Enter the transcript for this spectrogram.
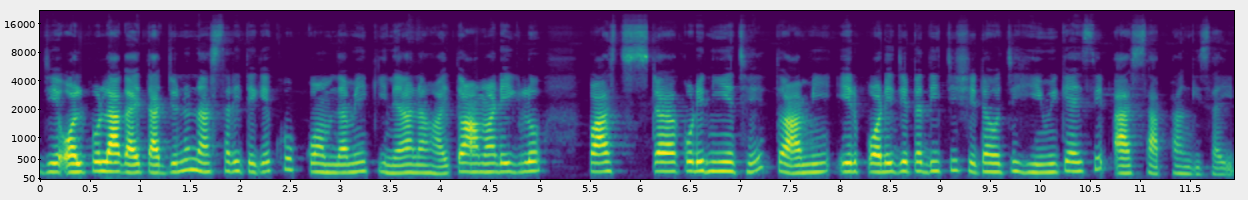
যে অল্প লাগাই তার জন্য নার্সারি থেকে খুব কম দামে কিনে আনা হয়। তো আমার এইগুলো পাঁচ টাকা করে নিয়েছে। তো আমি এর পরে যেটা দিচ্ছি সেটা হচ্ছে হিউমিক অ্যাসিড আর সাবফাঙ্গিসাইড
